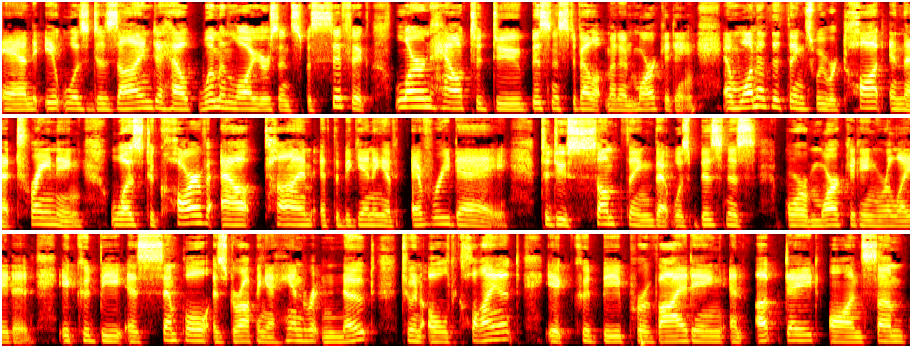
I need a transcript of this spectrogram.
And it was designed to help women lawyers in specific learn how to do business development and marketing. And one of the things we were taught in that training was to carve out time at the beginning of every day to do something that was business or marketing related. It could be as simple as dropping a handwritten note to an old client. It could be providing an update on some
